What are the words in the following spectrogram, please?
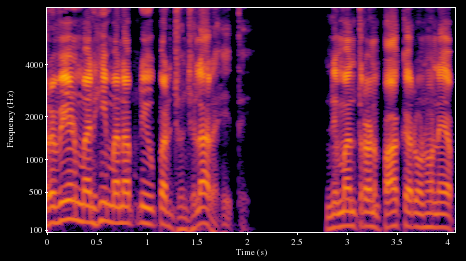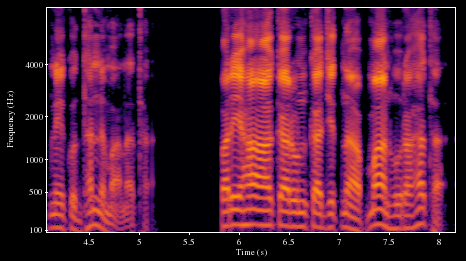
प्रवीण मन ही मन अपने ऊपर झुंझला रहे थे। निमंत्रण पाकर उन्होंने अपने को धन्य माना था। पर यहाँ आकर उनका जितना अपमान हो रहा था,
